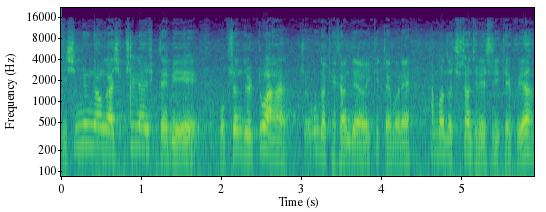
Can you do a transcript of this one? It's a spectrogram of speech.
이 16년과 17년식 대비 옵션들 또한 조금 더 개선되어 있기 때문에 한 번 더 추천드릴 수 있겠고요.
